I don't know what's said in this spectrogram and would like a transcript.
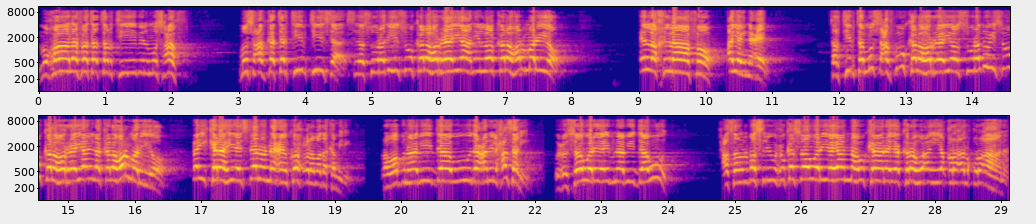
Mukhaalafata tartiibi almusxaf musxafka tartiibtiisa sida suuradihiisu u kala horreeyaan in loo kala hormariyo in la khilaafo ayay naceen. Tartiibta musxafku u kala horreeyo suuraduhiisu u kala horreeyaan in la kala hormariyo bay karaahiyaysteen naceen koox culammada ka midii rawaa ibnu abi daawuuda can ilxasani wuxuu soo wariyey ibnu abi daawuud xasanulbasri wuxuu ka soo wariyey annahu kaana yakrahu an yaqra'a alqur'aana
